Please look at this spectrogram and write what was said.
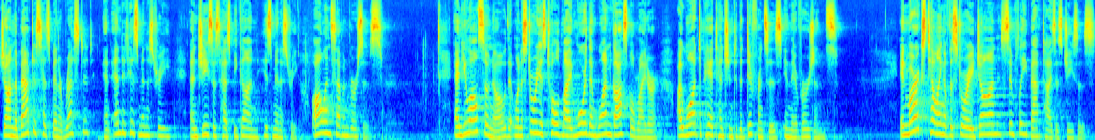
John the Baptist has been arrested and ended his ministry, and Jesus has begun his ministry all in seven verses. And you also know that when a story is told by more than one gospel writer, I want to pay attention to the differences in their versions. In Mark's telling of the story, John simply baptizes Jesus.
